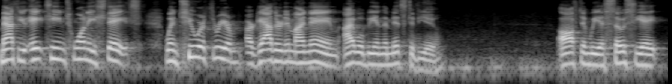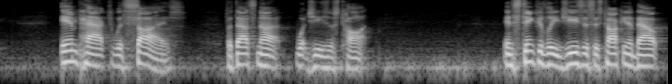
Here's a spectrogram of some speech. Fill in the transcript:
Matthew 18 20 states, when two or three are, are gathered in my name, I will be in the midst of you. Often we associate impact with size, but that's not what Jesus taught. Instinctively, Jesus is talking about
